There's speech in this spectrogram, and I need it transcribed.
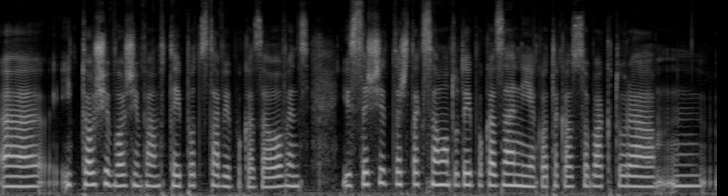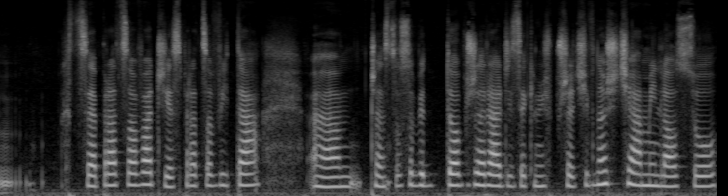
E, I to się właśnie Wam w tej podstawie pokazało, więc jesteście też tak samo tutaj pokazani jako taka osoba, która mm, chce pracować, jest pracowita, często sobie dobrze radzi z jakimiś przeciwnościami losu,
